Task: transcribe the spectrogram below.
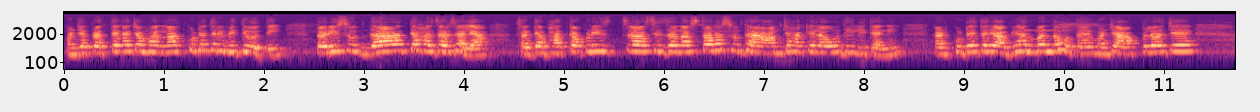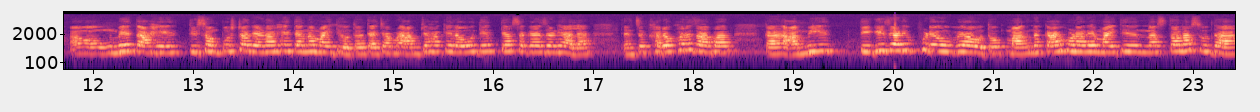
म्हणजे प्रत्येकाच्या मनात कुठेतरी भीती होती. तरी सुद्धा त्या हजर झाल्या. सध्या भात कापणीचा सीझन असताना सुद्धा आमच्या हाकेला ओ दिली त्यांनी. कारण कुठेतरी अभियान बंद होतंय. म्हणजे आपलं जे उमेद आहे ती संपुष्टात येणार हे त्यांना माहिती होतं. त्याच्यामुळे आमच्या हाकेला ओ देत त्या सगळ्या जणी आल्या. त्यांचे खरोखरच आभार. कारण आम्ही तिघी जणी पुढे उभ्या होतो मागणं काय होणार हे माहिती नसताना सुद्धा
